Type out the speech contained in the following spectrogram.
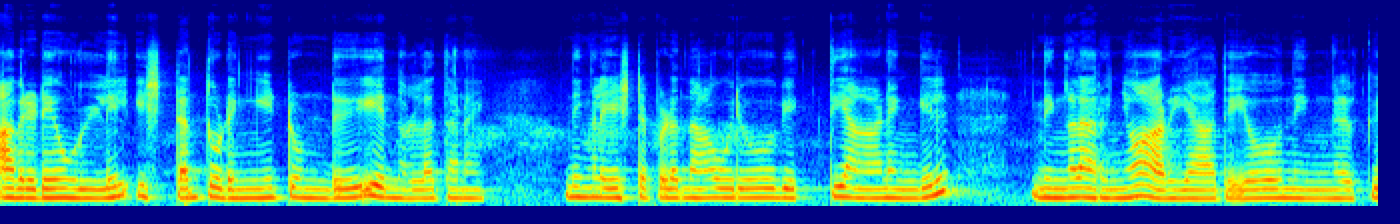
അവരുടെ ഉള്ളിൽ ഇഷ്ടം തുടങ്ങിയിട്ടുണ്ട് എന്നുള്ളതാണ്. നിങ്ങളെ ഇഷ്ടപ്പെടുന്ന ആ ഒരു വ്യക്തിയാണെങ്കിൽ നിങ്ങളറിഞ്ഞോ അറിയാതെയോ നിങ്ങൾക്ക്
